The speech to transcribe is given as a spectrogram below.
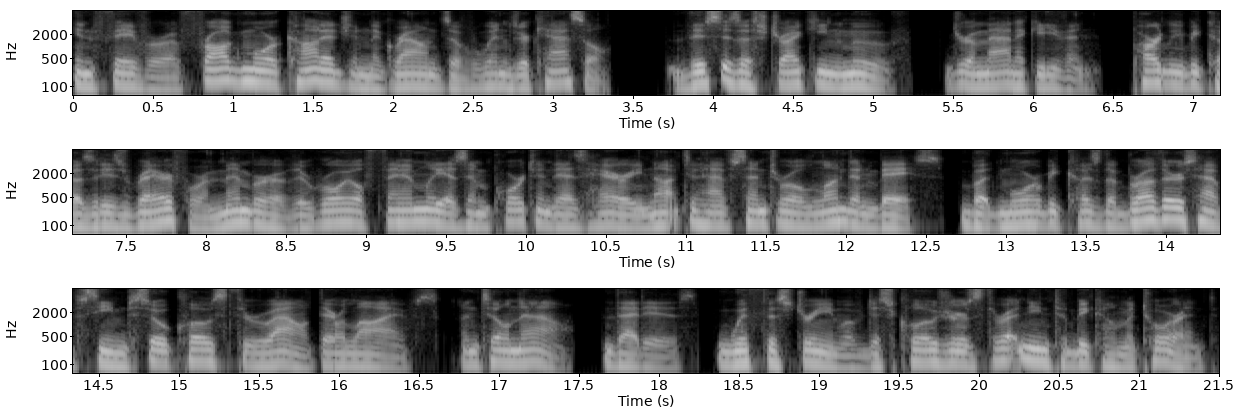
in favor of Frogmore Cottage in the grounds of Windsor Castle. This is a striking move, dramatic even, partly because it is rare for a member of the royal family as important as Harry not to have central London base. But more because the brothers have seemed so close throughout their lives. Until now, that is. With the stream of disclosures threatening to become a torrent,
